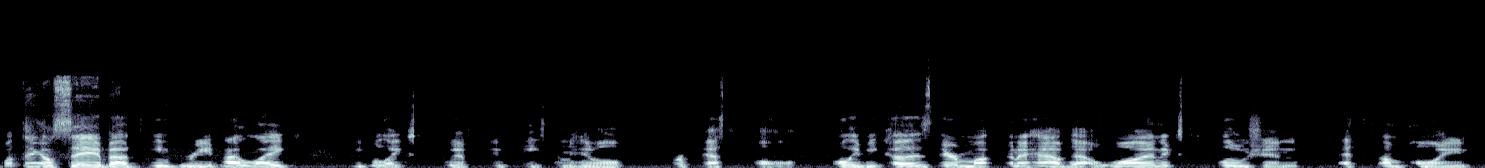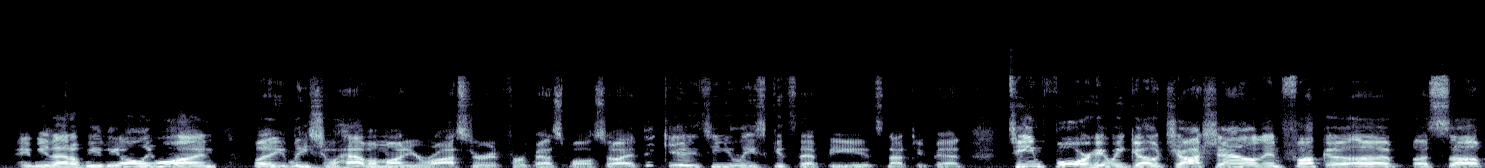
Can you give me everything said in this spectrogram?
One thing I'll say about Team Three, I like people like Swift and Taysom Hill for best ball only because they're going to have that one explosion at some point. Maybe that'll be the only one, but at least you'll have them on your roster for best ball. So I think he at least gets that B. It's not too bad. Team four, here we go. Josh Allen and fuck a, a, a sub.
